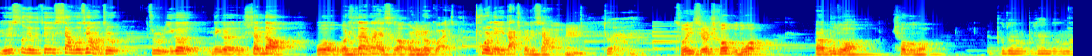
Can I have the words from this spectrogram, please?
有一次给他就吓够呛，就是就是一个那个山道，我我是在外侧往里边拐，突然给你大车就下来了，嗯，对，所以其实车不多。啊不多，车不多，不多吗？不算多吗？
